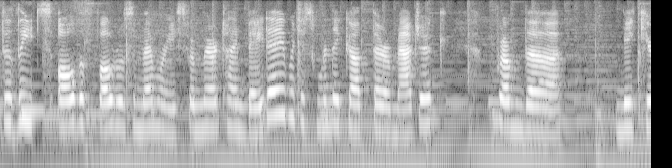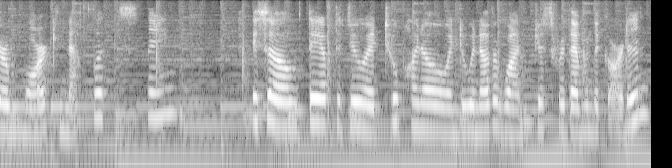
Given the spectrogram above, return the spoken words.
deletes all the photos and memories from Maretime Bay Day, which is when they got their magic from the Make Your Mark Netflix thing. So they have to do it 2.0 and do another one just for them in the garden.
